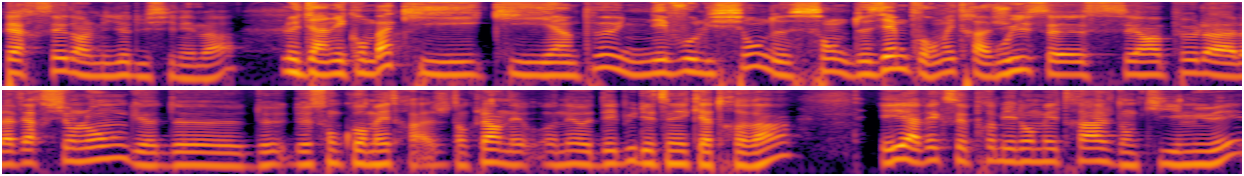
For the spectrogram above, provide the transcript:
percer dans le milieu du cinéma. Le dernier combat qui, qui est un peu une évolution de son deuxième court métrage. Oui, c'est c'est un peu la, la version longue de, de- de son court métrage. Donc là, on est, on est au début des années 80. Et avec ce premier long métrage, donc qui est muet,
